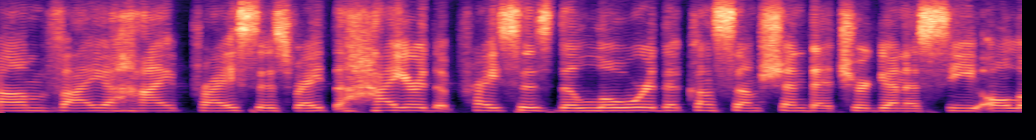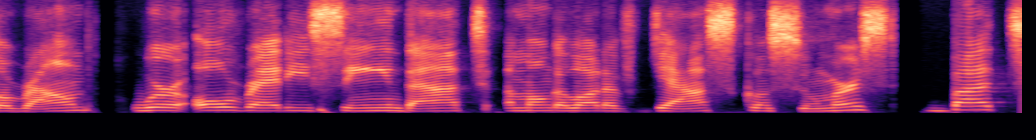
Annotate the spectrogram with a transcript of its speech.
come via high prices, right? The higher the prices, the lower the consumption that you're going to see all around. We're already seeing that among a lot of gas consumers. But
